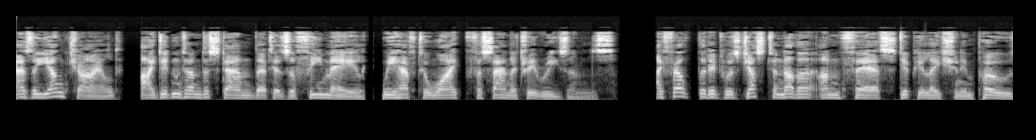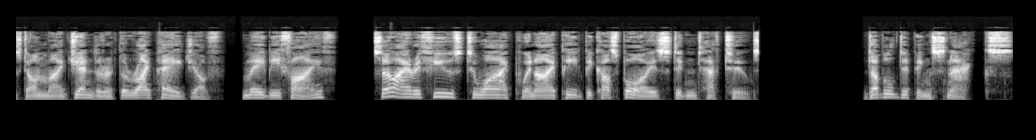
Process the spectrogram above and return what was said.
As a young child, I didn't understand that as a female, we have to wipe for sanitary reasons. I felt that it was just another unfair stipulation imposed on my gender at the ripe age of, maybe five. So I refused to wipe when I peed because boys didn't have to. Double dipping snacks.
